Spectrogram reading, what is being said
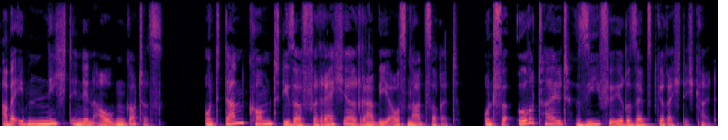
aber eben nicht in den Augen Gottes. Und dann kommt dieser freche Rabbi aus Nazareth und verurteilt sie für ihre Selbstgerechtigkeit,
